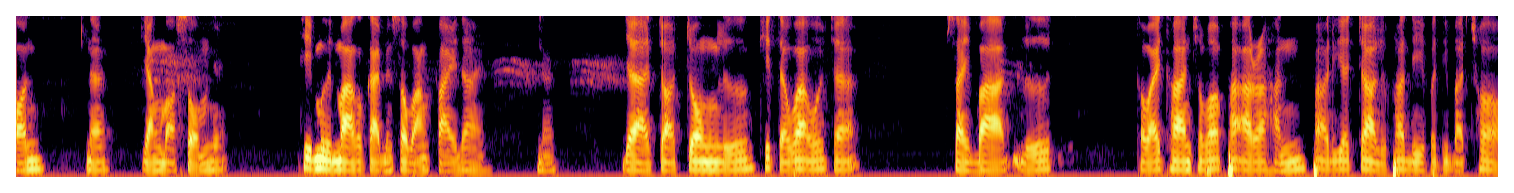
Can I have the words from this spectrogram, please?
อนนะอย่างเหมาะสมเนี่ยที่มืดมาก็กลายเป็นสว่างไปได้ นะอย่าเจาะจงหรือคิดแต่ว่าโอ้จะใส่บาตรหรือถวายทานเฉพาะพระอรหันต์พระอริยเจ้า หรือพระดีปฏิบัติชอบ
